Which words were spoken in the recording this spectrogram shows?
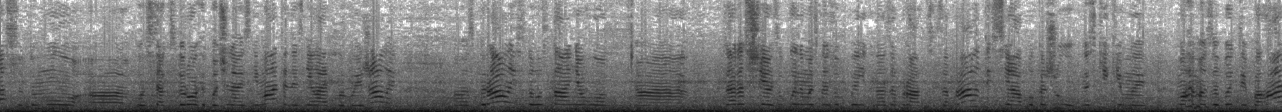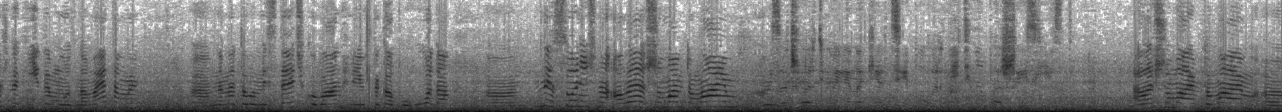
часу, тому ось так з дороги починаю знімати. Не зняла, як ми виїжджали, збирались до останнього. Зараз ще зупинимось на зупи на заправці заправитись. Я покажу наскільки ми маємо забити багажник. Їдемо з наметами. Е, в наметове містечко в Англії. Ось така погода. Е, Не сонячна, але що маємо, то маємо. Е, За чверть милі на кільці поверніть на перший з'їзд. Але що маємо, то маємо. Е,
